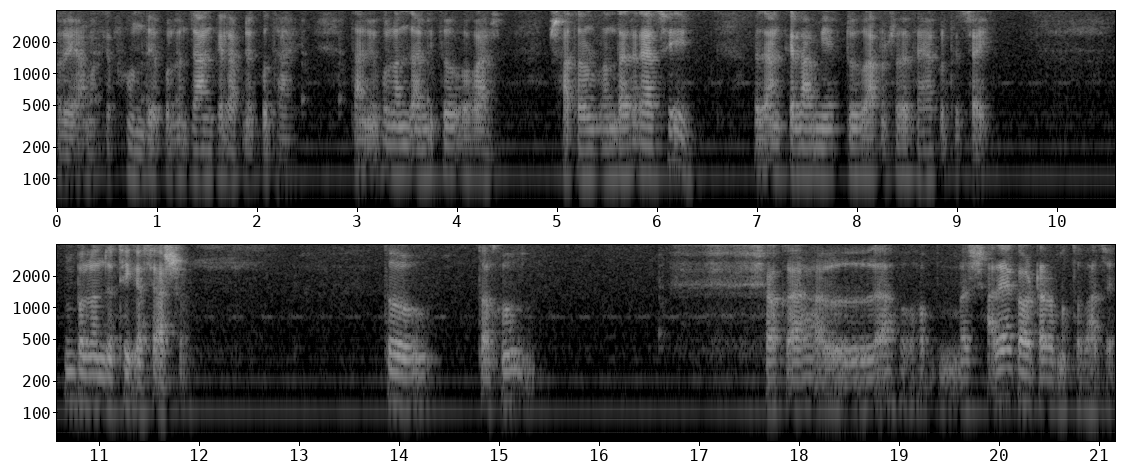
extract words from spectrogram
করে আমাকে ফোন দিয়ে বললেন, যে আঙ্কেল, আপনি কোথায়? তা আমি বললাম যে, আমি তো বাবা সাধারণ গ্রন্থাগারে আছি। আঙ্কেল, আমি একটু আপনার সাথে দেখা করতে চাই। বললাম যে, ঠিক আছে, আসো। তো তখন সকাল, সাড়ে এগারোটার মতো বাজে।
